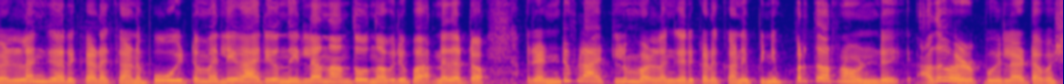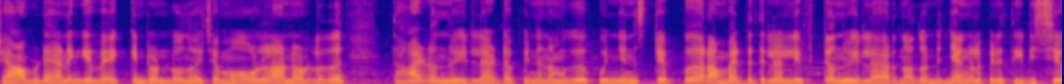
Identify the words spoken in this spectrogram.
വെള്ളം കയറി കിടക്കാണ്. പോയിട്ടും വലിയ കാര്യമൊന്നും ഇല്ലെന്നാന്ന് തോന്നുന്നു അവർ പറഞ്ഞത് കേട്ടോ. രണ്ട് ഫ്ലാറ്റിലും വെള്ളം കയറി കിടക്കാണ്. പിന്നെ ഇപ്പുറത്ത് ഒരെണ്ണമുണ്ട് അത് കുഴപ്പമില്ല കേട്ടോ. പക്ഷേ അവിടെയാണെങ്കിൽ വേക്കന്റ് ഉണ്ടോ എന്ന് ചോദിച്ചാൽ മുകളിലാണ് ഉള്ളത് താഴൊന്നും ഇല്ല കേട്ടോ. പിന്നെ നമുക്ക് കുഞ്ഞിന് സ്റ്റെപ്പ് കയറാൻ പറ്റത്തില്ല ലിഫ്റ്റ് ഒന്നും ഇല്ലായിരുന്നു. അതുകൊണ്ട് ഞങ്ങൾ പിന്നെ തിരിച്ചു.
